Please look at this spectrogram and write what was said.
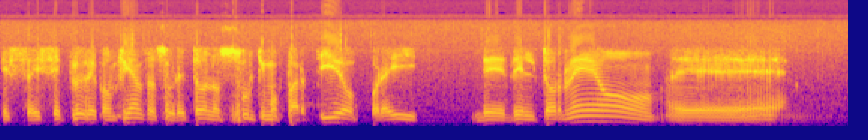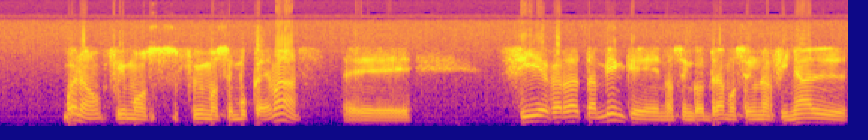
ese plus de confianza, sobre todo en los últimos partidos por ahí del torneo, eh, bueno, fuimos, fuimos en busca de más. Eh, sí es verdad también que nos encontramos en una final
